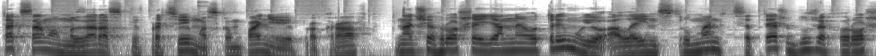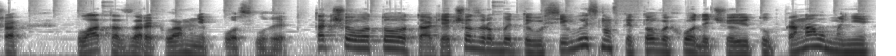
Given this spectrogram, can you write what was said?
Так само ми зараз співпрацюємо з компанією ProCraft. Наче грошей я не отримую, але інструмент це теж дуже хороша. Плата за рекламні послуги. Так що, ото так, якщо зробити усі висновки, то виходить, що YouTube канал мені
